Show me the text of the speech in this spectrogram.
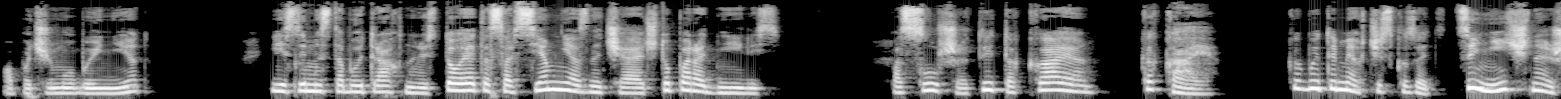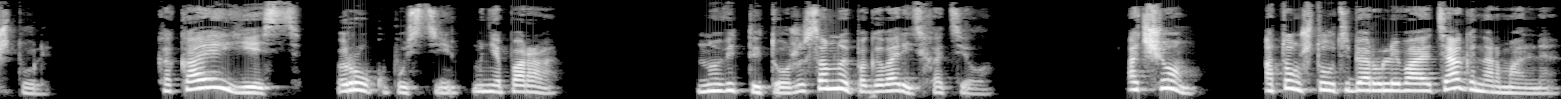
А почему бы и нет? Если мы с тобой трахнулись, то это совсем не означает, что породнились. Послушай, ты такая... Какая? Как бы это мягче сказать? Циничная, что ли? Какая есть. Руку пусти, мне пора. Но ведь ты тоже со мной поговорить хотела. О чем? О том, что у тебя рулевая тяга нормальная?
